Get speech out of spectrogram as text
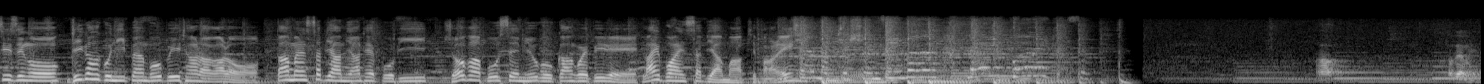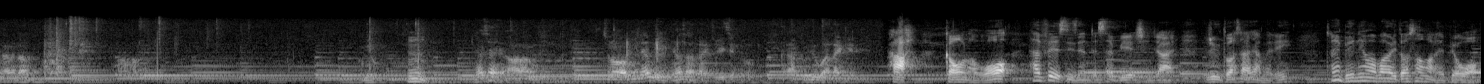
စီစဉ်ကိုအဓိကကူညီပံ့ပိုးပေးထားတာကတော့တာမန်ဆက်ပြများထက်ပိုပြီးယောဂပိုး10မျိုးကိုကာကွယ်ပေးတဲ့ Life Boy ဆက်ပြမှာဖြစ်ပါတယ်ချမ်းမဖြစ်ရှင်စီမ Life Boy ဟုတ်ဟုတ်ကဲ့မေးထားမယ်နော်မျိုးဟွန်းညဆိုင်အားလားကျွန်တော်အမေနဲ့မေညစာလိုက်ကြွေးချင်လို့အဲ့ဒါကိုမျိုးပါလိုက်ခဲ့တယ်ဟာ ကောင်းလာဗော Happy Season တက်ဆက်ပြီးတဲ့အချိန်ကျရင်အလူသွားစားကြမယ်လေဒါနဲ့ဘယ်နေရာမှာပါပြီးသွားစားမှာလဲပြောပါဦး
